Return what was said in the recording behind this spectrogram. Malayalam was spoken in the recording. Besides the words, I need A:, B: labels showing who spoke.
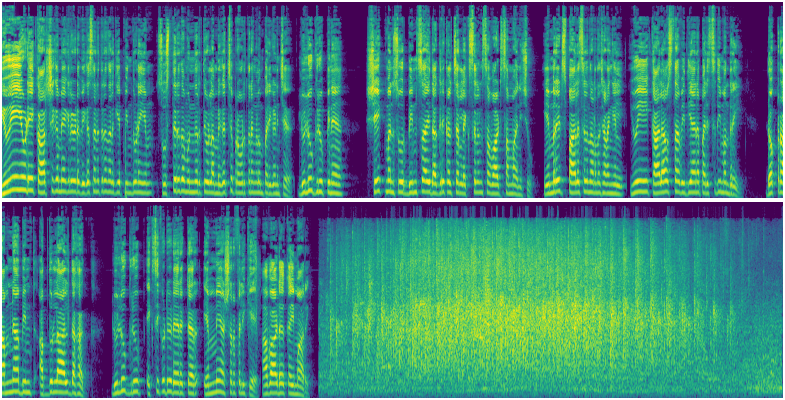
A: യു എയുടെ കാർഷിക മേഖലയുടെ വികസനത്തിന് നൽകിയ പിന്തുണയും സുസ്ഥിരത മുൻനിർത്തിയുള്ള മികച്ച പ്രവർത്തനങ്ങളും പരിഗണിച്ച് ലുലു ഗ്രൂപ്പിന് Sheikh Mansour bin Zayed agricultural excellence award സമ്മാനിച്ചു. എമിറേറ്റ്സ് പാലസിൽ നടന്ന ചടങ്ങിൽ യു എ കാലാവസ്ഥാ വ്യതിയാന പരിസ്ഥിതി മന്ത്രി doctor Amna bin Abdullah Al Dahak Lulu group executive director M A Ashraf അലിക്ക് award കൈമാറി.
